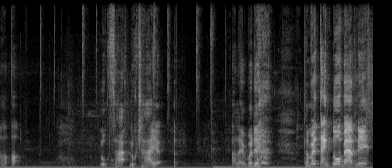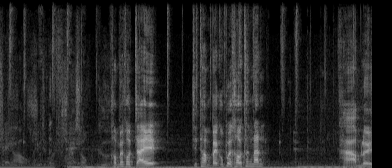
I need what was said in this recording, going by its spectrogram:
อ๋อลูกสาลูกชายอะอะไรวะเนี่ยทำไมแต่งตัวแบบนี้ เขาไม่เข้าใจที่ทำไปก็เพื่อเขาทั้งนั้น ถามเลย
